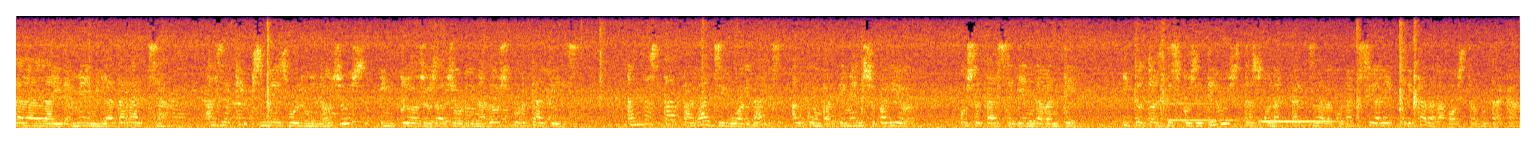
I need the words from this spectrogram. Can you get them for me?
a l'enlairament i l'aterratge, els equips més voluminosos, inclosos els ordinadors portàtils, han d'estar apagats i guardats al compartiment superior o sota el seient davanter i tots els dispositius desconnectats de la connexió elèctrica de la vostra butaca.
